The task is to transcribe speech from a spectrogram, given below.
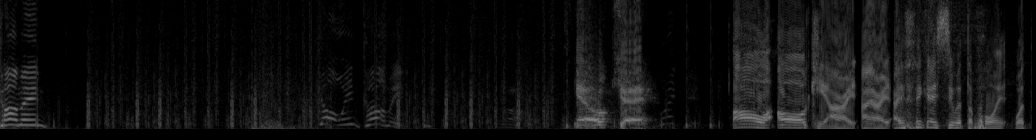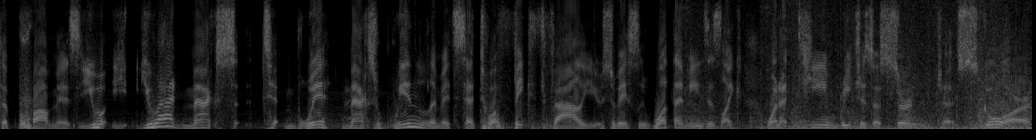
Incoming! Go, incoming! Yeah, okay. Oh, Oh, okay, all right, all right. I think I see what the point, what the problem is. You, you, you had max t- win, max win limit set to a fixed value. So basically, what that means is like when a team reaches a certain uh, score,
